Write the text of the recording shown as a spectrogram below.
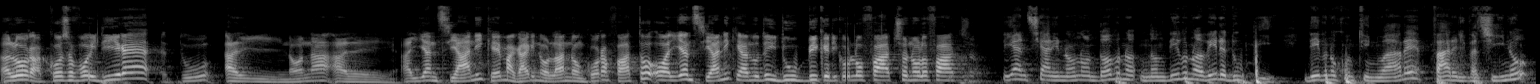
Allora, cosa vuoi dire tu agli, nonna, agli, agli anziani che magari non l'hanno ancora fatto o agli anziani che hanno dei dubbi, che dicono lo faccio, non lo faccio? Gli anziani non, non devono, non devono avere dubbi, devono continuare a fare il vaccino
